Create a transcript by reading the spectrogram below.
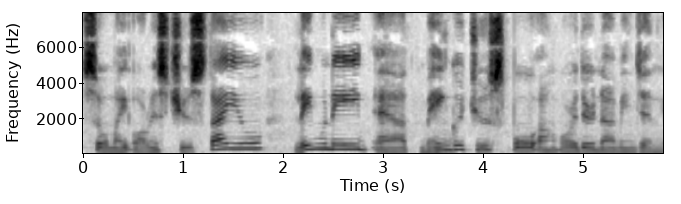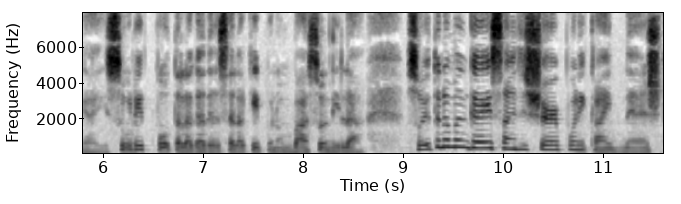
So, may orange juice tayo, lemonade, at mango juice po ang order namin dyan guys. Sulit po talaga dahil sa laki po ng baso nila. So, ito naman guys, ang share po ni Kindness.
